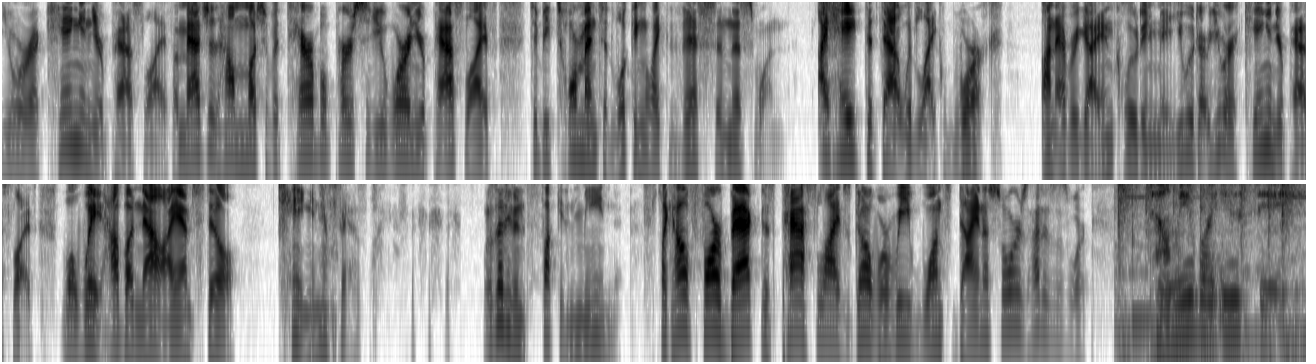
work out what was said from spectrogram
You were a king in your past life. Imagine how much of a terrible person you were in your past life to be tormented looking like this in this one. I hate that that would like work on every guy, including me. You would you were a king in your past life. Well, wait, how about now? I am still king in your past life. what does that even fucking mean? Like, how far back does past lives go? Were we once dinosaurs? How does this work? Tell me what you see.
